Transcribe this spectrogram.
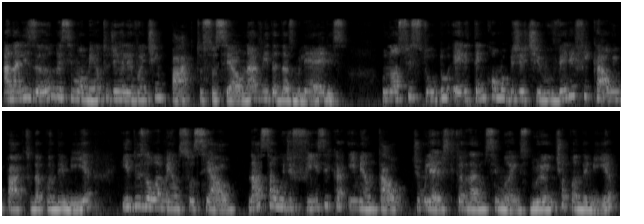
Analisando esse momento de relevante impacto social na vida das mulheres, o nosso estudo ele tem como objetivo verificar o impacto da pandemia e do isolamento social na saúde física e mental de mulheres que tornaram-se mães durante a pandemia,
